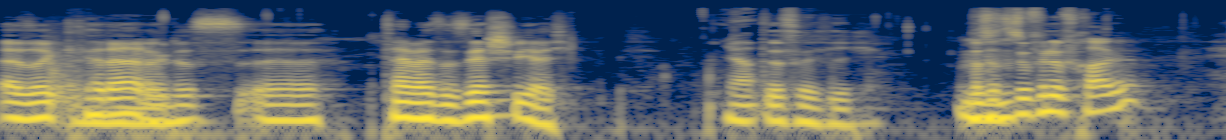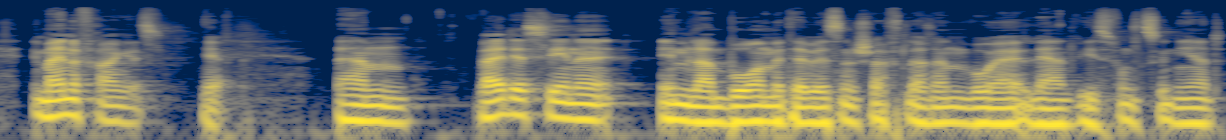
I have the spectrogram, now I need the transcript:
Also, keine Ahnung, das ist äh, teilweise sehr schwierig. Ja. Das ist richtig. Was hast du für eine Frage? Meine Frage ist, Ja. ähm, bei der Szene im Labor mit der Wissenschaftlerin, wo er lernt, wie es funktioniert,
